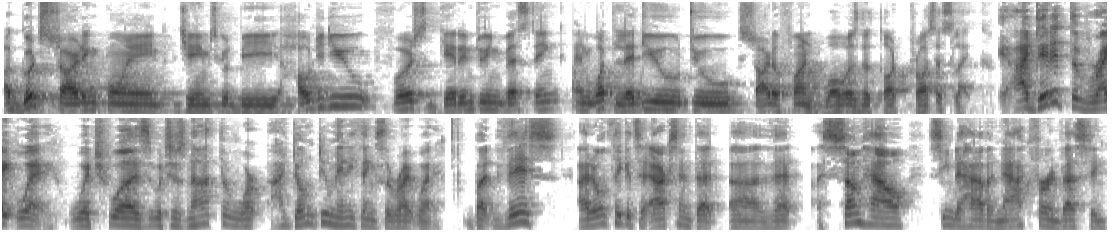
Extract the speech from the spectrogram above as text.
a good starting point, James, could be how did you first get into investing and what led you to start a fund? What was the thought process like? I did it the right way, which was which is not the work. I don't do many things the right way, but this I don't think it's an accident that uh, that I somehow seem to have a knack for investing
